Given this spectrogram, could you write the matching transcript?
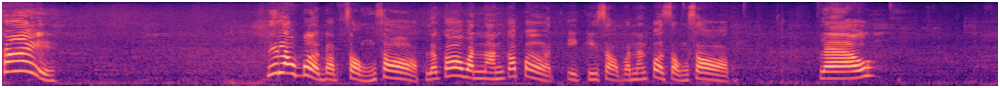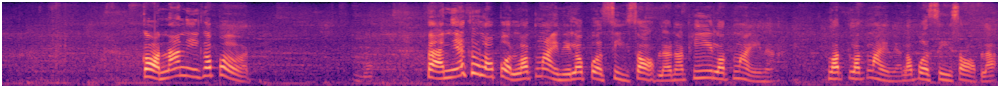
ใช่ ดแบบสองสอบ แล้วก็วันนั้นก็เปิดอีกกี่สอบวันนั้นเปิดสองสอบ แล้ว ก่อนหน้านี้ก็เปิด แต่อันนี้คือเราเปิดล็อตใหม่นี่เราเปิดสี่สอบแล้วนะพี่ล็อตใหม่เนี่ยล็อตล็อตใหม่เนี่ยเราเปิดสี่สอบแล้ว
